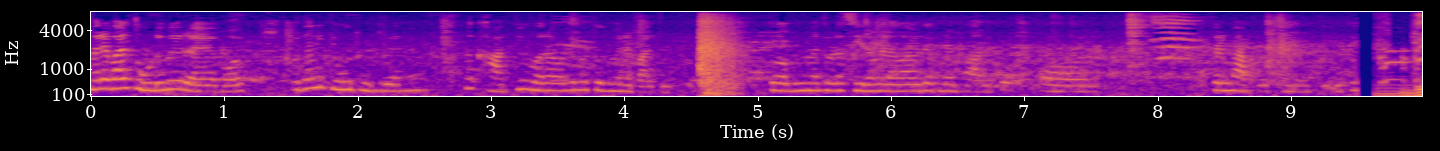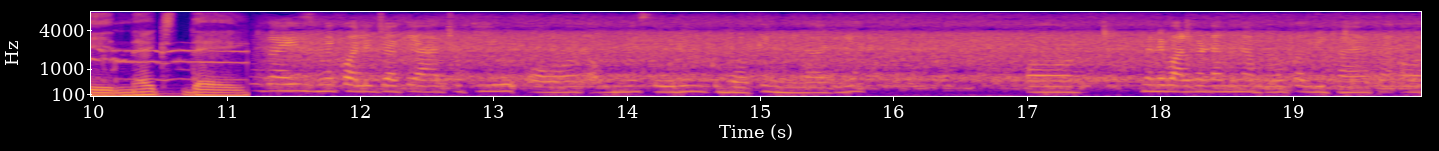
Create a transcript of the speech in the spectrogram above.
मेरे बाल टूट भी रहे हैं बहुत। पता नहीं क्यों टूट रहे हैं। मैं खाती हूँ बराबर मैं तो मेरे बाल टूट रहे तो अभी मैं थोड़ा सीरम लगा रही अपने बाल को और फिर मैं आपको से मिलती हूँ? The next day. तो गाइज़ मैं कॉलेज जाके आ चुकी हूँ और अब मैं सो रही हूँ बहुत ही नींद आ रही है। और मैंने बाल कटा मैंने आप लोगों को कल दिखाया था और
